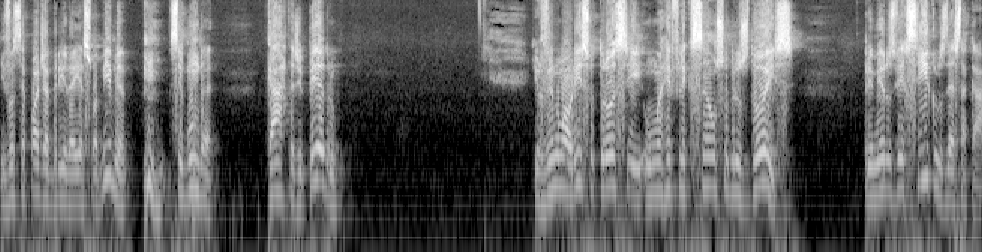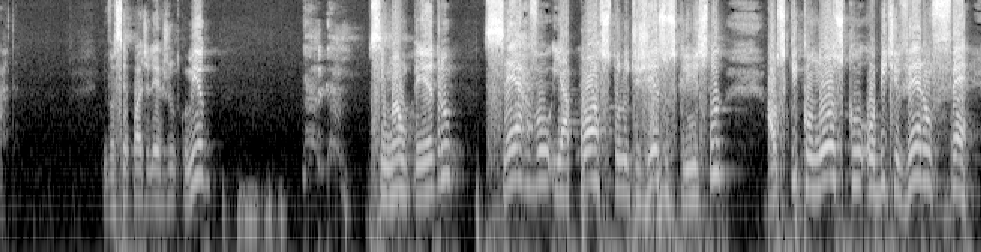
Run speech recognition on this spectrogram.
e você pode abrir aí a sua Bíblia, segunda carta de Pedro, que o reverendo Maurício trouxe uma reflexão sobre os dois primeiros versículos desta carta. E você pode ler junto comigo? Simão Pedro, servo e apóstolo de Jesus Cristo, aos que conosco obtiveram fé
